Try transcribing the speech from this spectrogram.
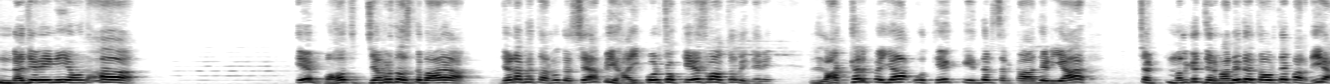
ਨਜ਼ਰ ਹੀ ਨਹੀਂ ਆਉਂਦਾ। ਇਹ ਬਹੁਤ ਜ਼ਬਰਦਸਤ ਦਬਾਅ ਆ ਜਿਹੜਾ ਮੈਂ ਤੁਹਾਨੂੰ ਦੱਸਿਆ ਵੀ ਹਾਈ ਕੋਰਟ ਚੋਂ ਕੇਸ ਵਾਪਸ ਲੈਂਦੇ ਨੇ। ਲੱਖ ਰੁਪਈਆ ਉੱਥੇ ਕੇਂਦਰ ਸਰਕਾਰ ਜਿਹੜੀ ਆ ਮਤਲਬ ਜੁਰਮਾਨੇ ਦੇ ਤੌਰ ਤੇ ਭਰਦੀ ਆ।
